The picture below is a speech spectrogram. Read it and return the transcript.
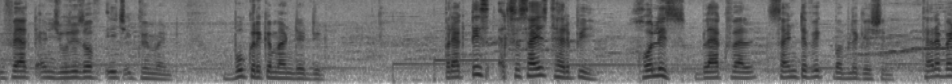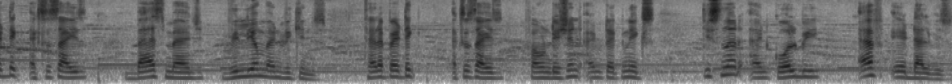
effect and usages of each equipment book recommended practice exercise therapy Hollis Blackwell scientific publication therapeutic exercise Basmajian William and Wilkins therapeutic exercise foundation and techniques Kisner and Colby F A Davis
